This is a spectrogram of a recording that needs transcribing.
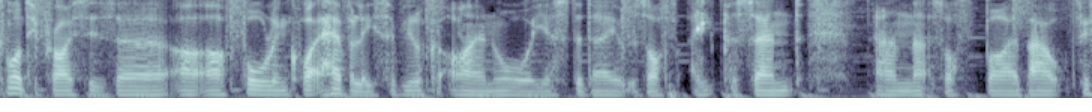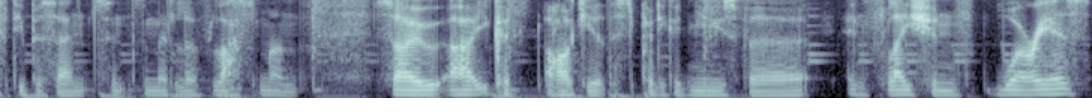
commodity prices uh, are, are, falling quite heavily. So if you look at iron ore yesterday, it was off 8%, and that's off by about 50% since the middle of last month. So uh, you could argue that this is pretty good news for inflation worriers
